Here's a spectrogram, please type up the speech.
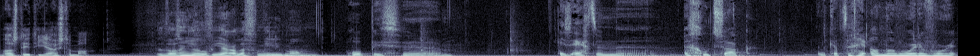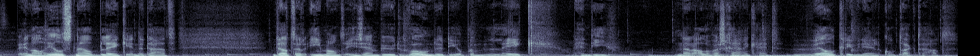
was dit de juiste man? Het was een joviale familieman. Rob is, uh, is echt een, uh, een goed zak. Ik heb er geen andere woorden voor. En al heel snel bleek inderdaad dat er iemand in zijn buurt woonde die op hem leek en die naar alle waarschijnlijkheid wel criminele contacten had.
